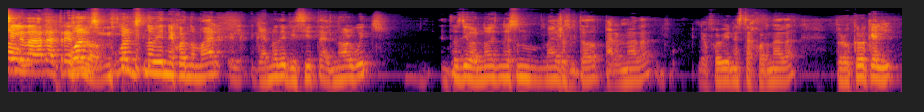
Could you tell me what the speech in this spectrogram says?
Sí le va a ganar 3-1. Wolves, Wolves no viene jugando mal, el- ganó de visita al Norwich. Entonces digo, no, es- no es un mal resultado para nada. Le fue bien esta jornada. Pero creo que el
